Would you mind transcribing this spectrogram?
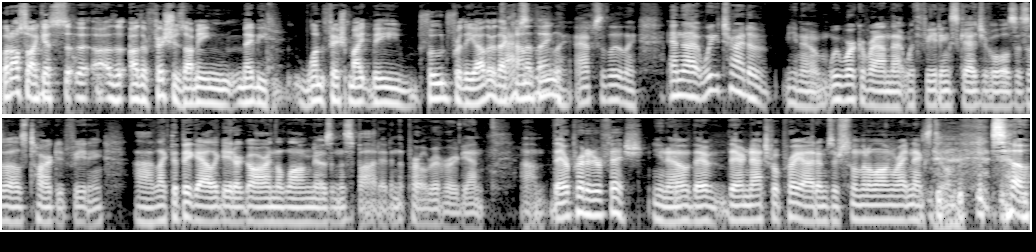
But also, I guess uh, other, fishes. I mean, maybe one fish might be food for the other. That absolutely, kind of thing. Absolutely, and uh, we try to, you know, we work around that with feeding schedules as well as target feeding, uh, like the big alligator gar and the long nose and the spotted in the Pearl River again. Um, they're predator fish. You know, their their natural prey items are swimming along right next to them. so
